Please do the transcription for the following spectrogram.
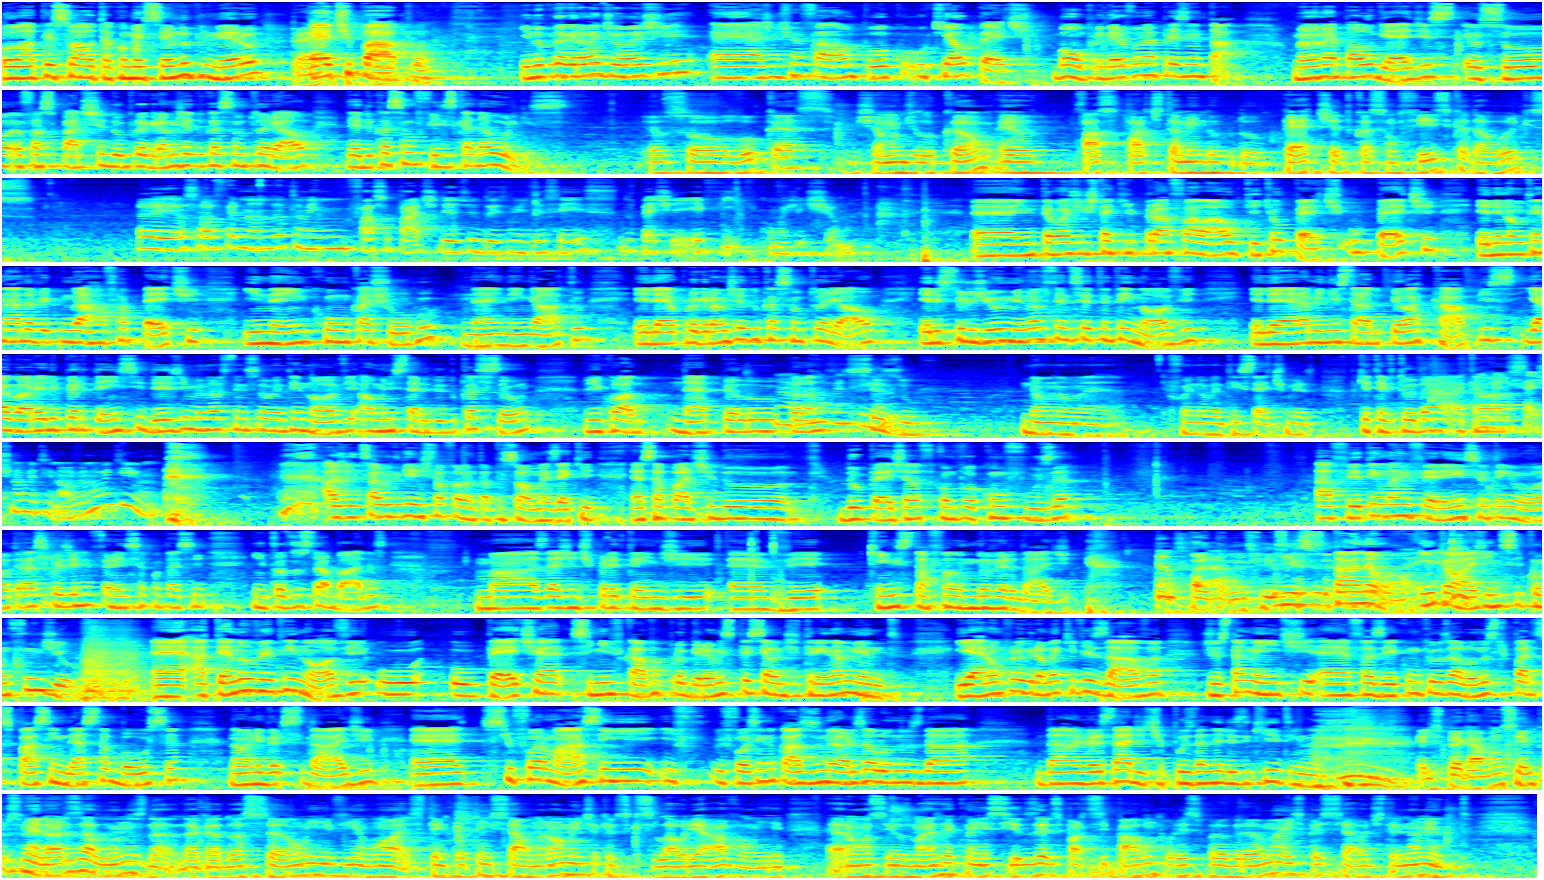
Olá pessoal, tá começando o primeiro Pet Pet, Papo. Papo. E no programa de hoje é, a gente vai falar um pouco o que é o pet. Bom, primeiro eu vou me apresentar. Meu nome é Paulo Guedes, eu sou, eu faço parte do programa de educação tutorial da educação física da URGS. Eu sou o Lucas, me chamam de Lucão. Eu faço parte também do, do PET Educação Física da URGS. Eu sou a Fernanda, também faço parte desde 2016 do PET EFI, como a gente chama. É, então a gente está aqui para falar o que, que é o pet. O pet ele não tem nada a ver com garrafa pet e nem com cachorro, né, e nem gato. Ele é o programa de educação tutorial. Ele surgiu em 1979. Ele era ministrado pela CAPES e agora ele pertence desde 1999 ao Ministério da Educação, vinculado, né, pelo Não, pela era 91. CESU. Não, não é. Foi em 97 mesmo. Porque teve toda aquela 97, 99 e 91. a gente sabe do que a gente tá falando, tá, pessoal? Mas é que essa parte do, do pet, ela ficou um pouco confusa. A Fê tem uma referência, eu tenho outra. As coisas de referência acontecem em todos os trabalhos. Mas a gente pretende é, ver quem está falando a verdade. Tá, então risca Isso, tá, não. Então, a gente se confundiu. É, até 99, o, o PET significava Programa Especial de Treinamento. E era um programa que visava justamente é, fazer com que os alunos que participassem dessa bolsa na universidade é, se formassem e, e, e fossem, no caso, os melhores alunos da, da universidade, tipo os da Annelise Keating lá. Eles pegavam sempre os melhores alunos da, da graduação e viam, ó, eles têm potencial. Normalmente aqueles que se laureavam e eram assim os mais reconhecidos, eles participavam por esse programa especial de treinamento.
